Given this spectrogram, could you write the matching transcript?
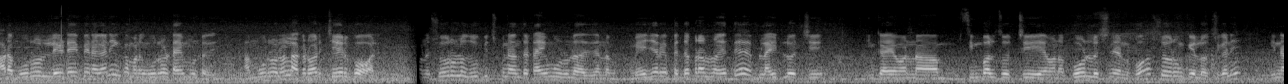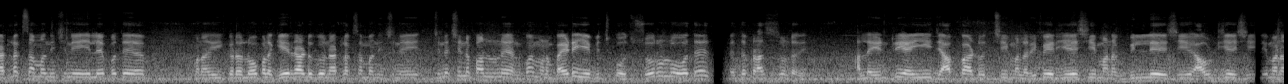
ఆడ మూడు రోజులు లేట్ అయిపోయినా కానీ ఇంకా మనకు మూడు రోజులు టైం ఉంటుంది. ఆ మూడు రోజుల్లో అక్కడ వరకు చేరుకోవాలి. మన షోరూంలో చూపించుకునేంత టైం కూడా ఉండదు. ఏదన్నా మేజర్గా పెద్ద ప్రాబ్లం అయితే లైట్లు వచ్చి ఇంకా ఏమన్నా సింబల్స్ వచ్చి ఏమైనా కోడ్లు వచ్చినాయి అనుకో షోరూమ్కి వెళ్ళొచ్చు. కానీ ఈ నట్లకు సంబంధించినవి లేకపోతే మన ఇక్కడ లోపల గేర్ రాడ్డు నట్లకు సంబంధించినవి చిన్న చిన్న పనులు ఉన్నాయనుకో మనం బయట చేయించుకోవచ్చు. షోరూంలో పోతే పెద్ద ప్రాసెస్ ఉంటుంది. అలా ఎంట్రీ అయ్యి జాబ్ కార్డ్ వచ్చి మళ్ళీ రిపేర్ చేసి మనకు బిల్ వేసి అవుట్ చేసి మన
